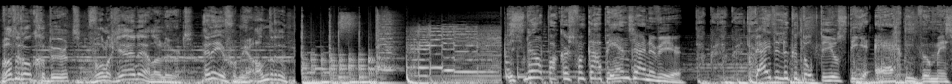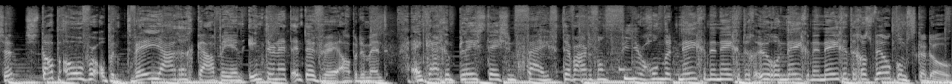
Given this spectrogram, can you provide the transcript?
Wat er ook gebeurt, volg je NL-alert. En informeer anderen. De snelpakkers van KPN zijn er weer. Tijdelijke topdeals die je echt niet wil missen? Stap over op een tweejarig KPN internet- en tv-abonnement... en krijg een PlayStation 5 ter waarde van 499,99 euro als welkomstcadeau.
